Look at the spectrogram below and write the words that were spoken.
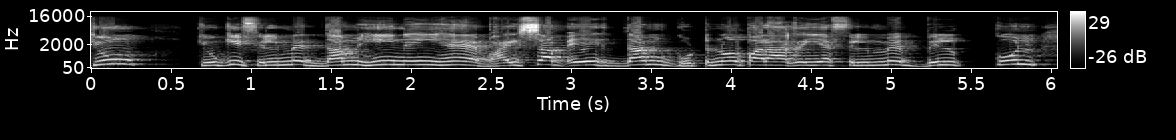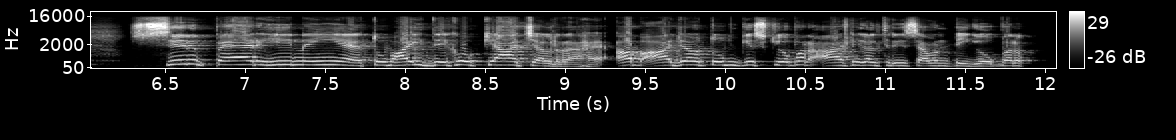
क्यों? क्योंकि फ़िल्म में दम ही नहीं है। भाई साहब एकदम घुटनों पर आ गई है फ़िल्म में। बिल्कुल सिर पैर ही नहीं है। तो भाई देखो क्या चल रहा है। अब आ जाओ तुम किसके ऊपर? आर्टिकल 370 के ऊपर।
